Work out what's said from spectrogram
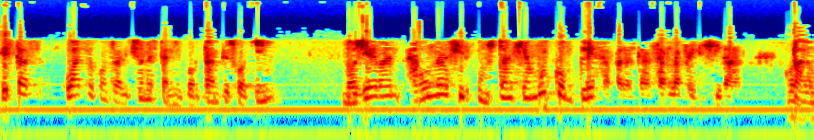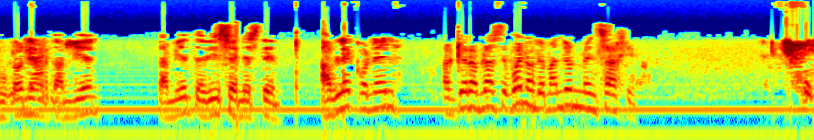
Estas cuatro contradicciones tan importantes, Joaquín, nos llevan a una circunstancia muy compleja para alcanzar la felicidad. para Antonio, también, también te dicen, este, hablé con él, ¿a qué hora hablaste? Bueno, le mandé un mensaje. Sí,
